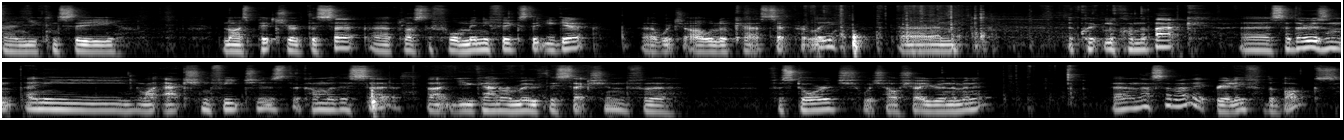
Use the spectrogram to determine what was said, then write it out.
and you can see a nice picture of the set uh, plus the four minifigs that you get uh, which I will look at separately. And a quick look on the back uh, so there isn't any like action features that come with this set, but you can remove this section for for storage, which I'll show you in a minute. And that's about it really for the box.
